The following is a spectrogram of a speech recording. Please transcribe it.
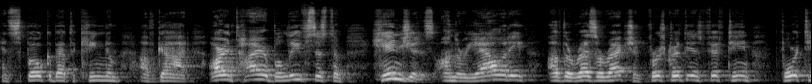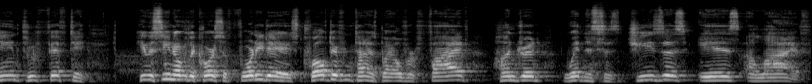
and spoke about the kingdom of God. Our entire belief system hinges on the reality of the resurrection. 1 Corinthians 15 14 through 15. He was seen over the course of 40 days, 12 different times, by over 500 witnesses. Jesus is alive.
